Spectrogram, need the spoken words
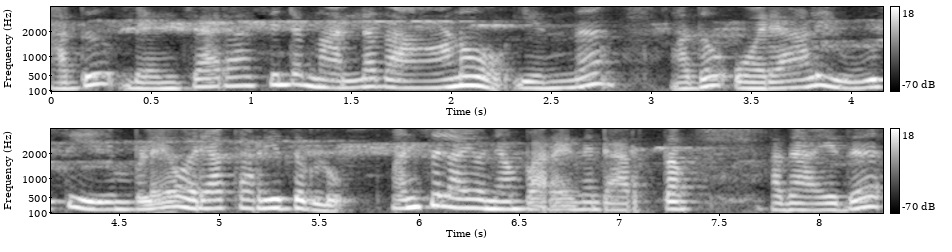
അത് ബെഞ്ചാരാസിന്റെ നല്ലതാണോ എന്ന് അത് ഒരാൾ യൂസ് ചെയ്യുമ്പോഴേ ഒരാൾക്ക് അറിയത്തുള്ളൂ. മനസ്സിലായോ? ഞാൻ പറയുന്നതിന്റെ അർത്ഥം. അതായത്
